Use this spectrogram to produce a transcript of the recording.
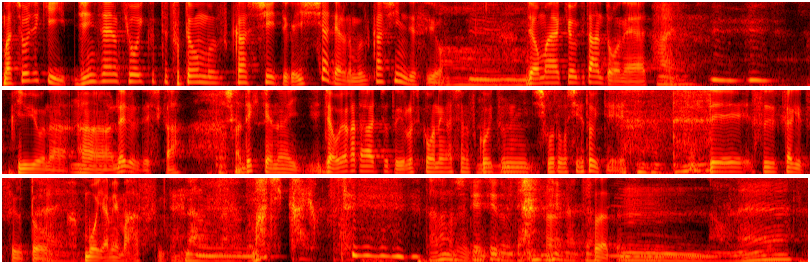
まあ、正直人材の教育ってとても難しいっていうか一社でやるの難しいんですよ。じゃあお前は教育担当ね、はい、いうような、レベルでしかできてない。じゃあ親方ちょっとよろしくお願いします、こいつに仕事教えといて。で数ヶ月すると、もうやめます。みたいな。マジかよ。みたいなただの指定制度みたいな。ね そうだったんです。なるほどね。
